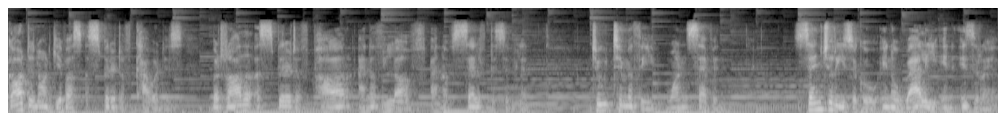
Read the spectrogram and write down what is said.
God did not give us a spirit of cowardice, but rather a spirit of power and of love and of self discipline. 2 Timothy 1 7. Centuries ago, in a valley in Israel,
